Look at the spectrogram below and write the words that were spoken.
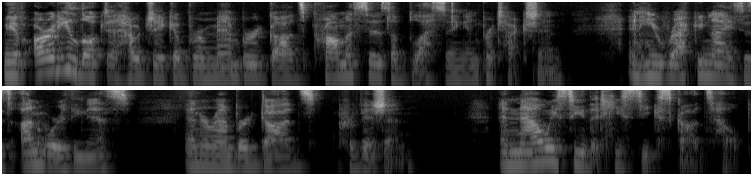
We have already looked at how Jacob remembered God's promises of blessing and protection, and he recognized his unworthiness and remembered God's provision. And now we see that he seeks God's help.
